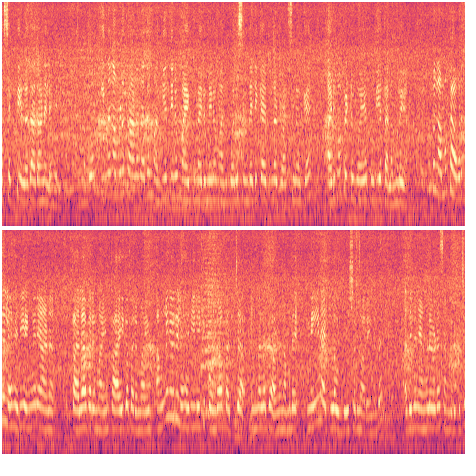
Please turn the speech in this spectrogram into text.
ആസക്തി ഉള്ളത്? അതാണ് ലഹരി. അപ്പോൾ ഇന്ന് നമ്മൾ കാണുന്നത് മദ്യത്തിനും മയക്കുമരുന്നിനും അതുപോലെ സിന്തറ്റിക് ആയിട്ടുള്ള ഡ്രഗ്സിനൊക്കെ അടിമപ്പെട്ടു പോയ പുതിയ തലമുറയാണ്. അപ്പോൾ നമുക്ക് അവരുടെ ലഹരി എങ്ങനെയാണ് കലാപരമായും കായികപരമായും അങ്ങനെ ഒരു ലഹരിയിലേക്ക് കൊണ്ടുപോകാൻ പറ്റുക എന്നുള്ളതാണ് നമ്മുടെ മെയിൻ ആയിട്ടുള്ള ഉദ്ദേശം എന്ന് പറയുന്നത്. അതിന് ഞങ്ങളിവിടെ സംഘടിപ്പിച്ച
